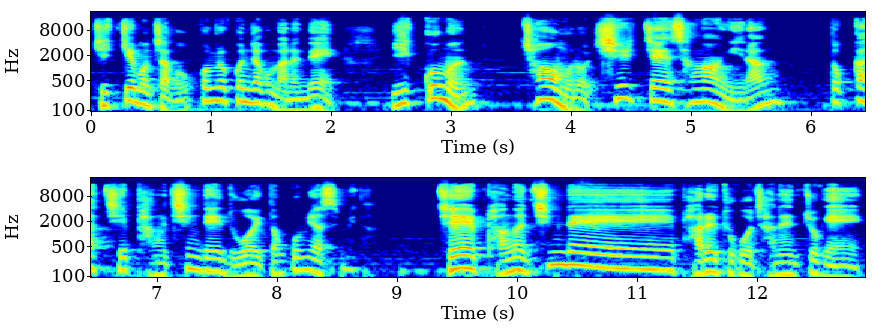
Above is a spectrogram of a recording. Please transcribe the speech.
깊게 못 자고 꿈을 꾼 적은 많은데 이 꿈은 처음으로 실제 상황이랑 똑같이 방 침대에 누워있던 꿈이었습니다. 제 방은 침대에 발을 두고 자는 쪽에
